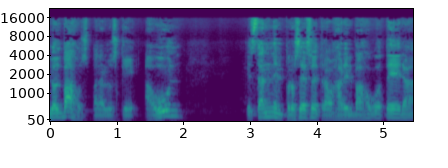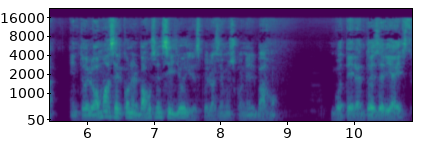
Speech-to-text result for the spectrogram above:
Los bajos, para los que aún están en el proceso de trabajar el bajo gotera, entonces lo vamos a hacer con el bajo sencillo y después lo hacemos con el bajo gotera. Entonces sería esto.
